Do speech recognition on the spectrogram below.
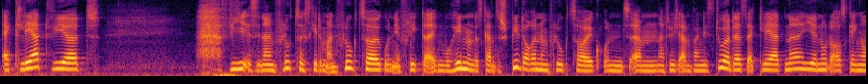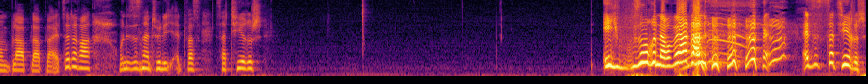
erklärt wird, wie es in einem Flugzeug, es geht um ein Flugzeug und ihr fliegt da irgendwo hin und das Ganze spielt auch in einem Flugzeug und ähm, natürlich Anfang die Stewardess erklärt, ne, hier Notausgänge und bla bla bla etc. Und es ist natürlich etwas satirisch. Ich suche nach Wörtern. es ist satirisch.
